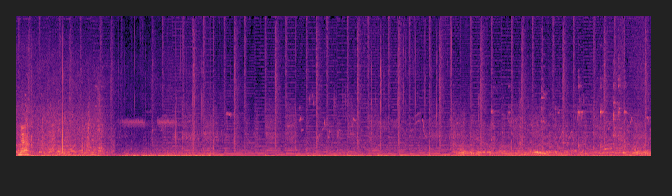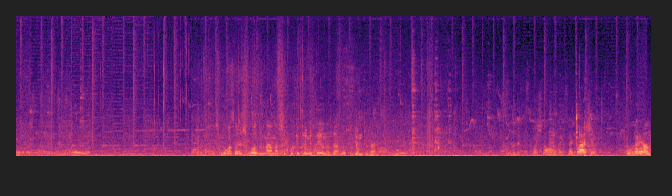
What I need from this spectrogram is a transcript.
Кухня. Смуга перешкод, вона в нас ще поки примітивна, да. ну підйомте далі. Найкращим кухарям.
